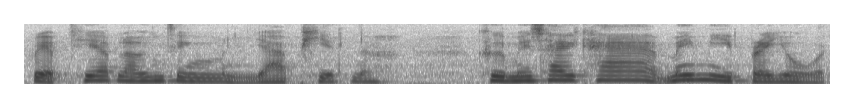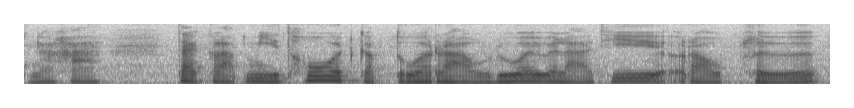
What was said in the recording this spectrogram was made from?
เปรียบเทียบแล้วจริงๆเหมือนยาพิษนะคือไม่ใช่แค่ไม่มีประโยชน์นะคะ แต่กลับมีโทษกับตัวเราด้วยเวลาที่เราเผลอไป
